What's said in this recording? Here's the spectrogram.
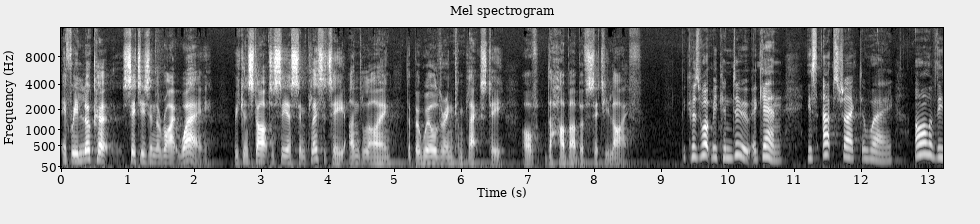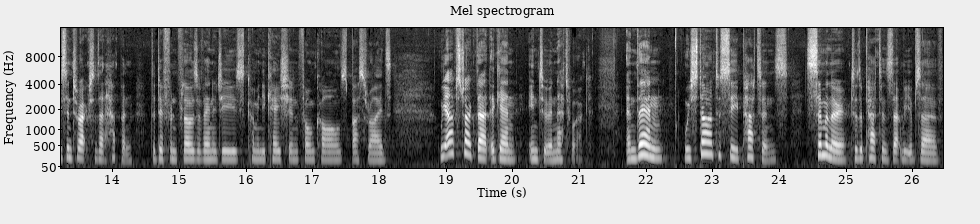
if we look at cities in the right way, we can start to see a simplicity underlying the bewildering complexity of the hubbub of city life. Because what we can do, again, is abstract away all of these interactions that happen, the different flows of energies, communication, phone calls, bus rides. We abstract that again into a network. And then we start to see patterns similar to the patterns that we observe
